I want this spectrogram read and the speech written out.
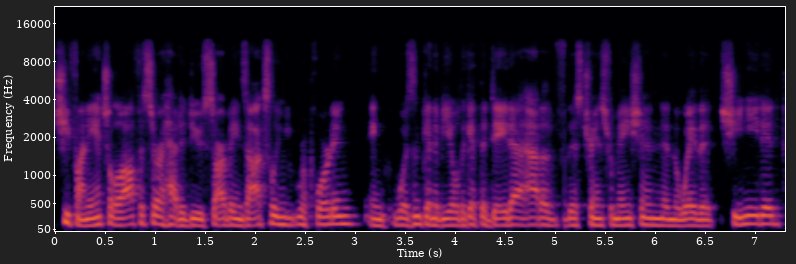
chief financial officer had to do Sarbanes Oxley reporting and wasn't going to be able to get the data out of this transformation in the way that she needed.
